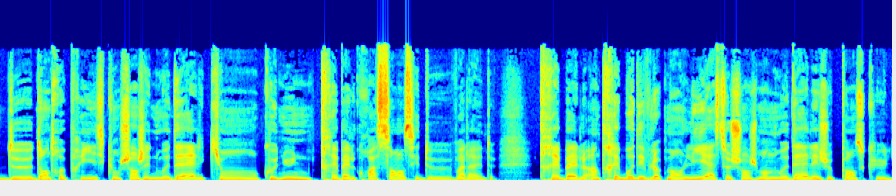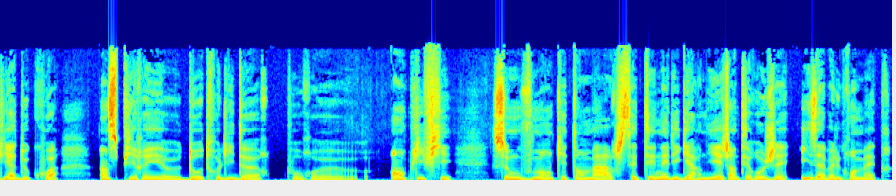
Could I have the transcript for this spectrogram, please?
de d'entreprises qui ont changé de modèle, qui ont connu une très belle croissance et de voilà de très belle un très beau développement lié à ce changement de modèle. Et je pense qu'il y a de quoi inspirer euh, d'autres leaders pour euh, amplifier ce mouvement qui est en marche. C'était Nelly Garnier. J'interrogeais Isabelle Grosmaître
